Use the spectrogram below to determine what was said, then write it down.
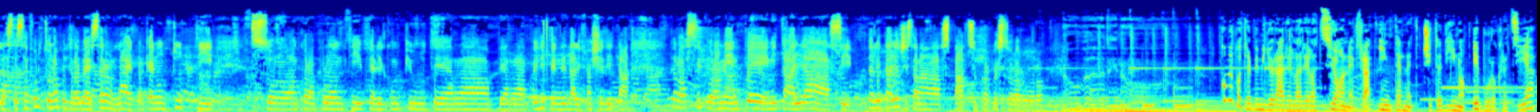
la stessa fortuna potrebbe essere online perché non tutti sono ancora pronti per il computer, per- poi dipende dalle fasce d'età, però sicuramente in Italia sì, per l'Italia ci sarà spazio per questo lavoro. Come potrebbe migliorare la relazione fra internet, cittadino e burocrazia?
